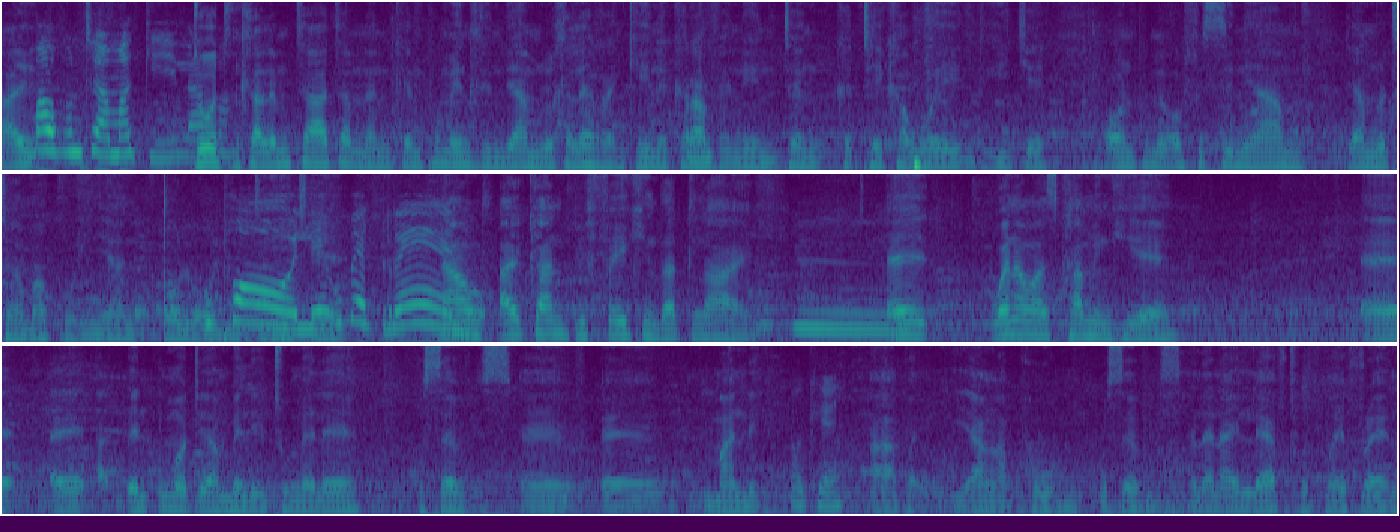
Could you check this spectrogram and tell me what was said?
I bavuna ukuthi amagila dude ngihlala emthatha mina ndikhe ndiphume endlini yami erenkini ekharavenini ndithenge take away nditye or ndiphume eofisini yam amagwinya nepolo uphole ube grand. Now i can't be faking that life. Eh, when i was coming here eh, uh, imoto yam bendiyithumele kwiservice uh, uh, monday. Okay. Apha yangaphumi kwiservice and then i left with my friend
